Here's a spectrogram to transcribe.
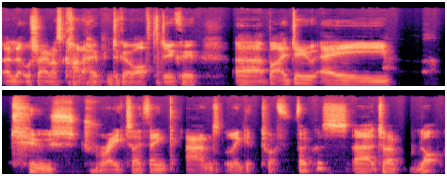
a little shame. I was kind of hoping to go after Dooku, uh, but I do a two straight, I think, and link it to a focus, uh, to a lock.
